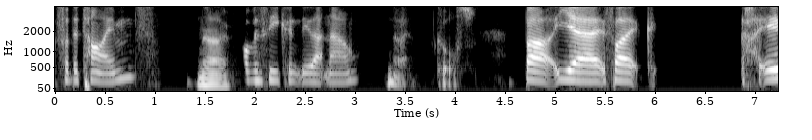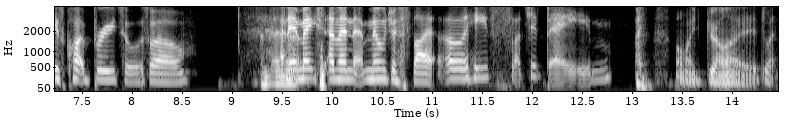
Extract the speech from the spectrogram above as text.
for the times. No, Obviously, you couldn't do that now. no, of course. But yeah, it's like it is quite brutal as well. And then, and uh, it makes and then Mildred's like, oh, he's such a dame. oh my god, like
